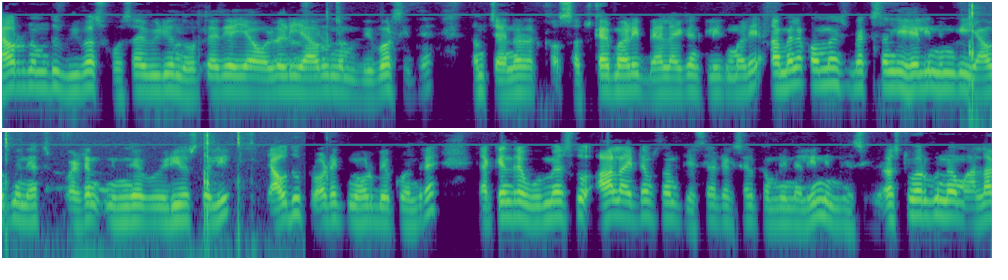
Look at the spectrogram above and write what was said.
ಯಾರು ನಮ್ದು ವಿವರ್ಸ್ ಹೊಸ ವಿಡಿಯೋ ನೋಡ್ತಾ ಇದೆಯಾ? ಆಲ್ರೆಡಿ ಯಾರು ನಮ್ಮ ವಿವರ್ಸ್ ಇದೆ. ನಮ್ಮ ಚಾನಲ್ ಸಬ್ಸ್ಕ್ರೈಬ್ ಮಾಡಿ ಬೆಲ್ ಐಕನ್ ಕ್ಲಿಕ್ ಮಾಡಿ. ಆಮೇಲೆ ಕಾಮೆಂಟ್ಸ್ ಬಾಕ್ಸ್ ಅಲ್ಲಿ ಹೇಳಿ ನಿಮಗೆ ಯಾವ್ದು ನೆಕ್ಸ್ಟ್ ಪ್ಯಾಟರ್ನ್ ನಿಮಗೆ ವಿಡಿಯೋಸ್ನಲ್ಲಿ ಯಾವ್ದು ಪ್ರಾಡಕ್ಟ್ ನೋಡಬೇಕು ಅಂದ್ರೆ. ಯಾಕಂದ್ರೆ ವುಮೆನ್ಸ್ ಆಲ್ ಐಟಮ್ಸ್ ನಮ್ಮ ಕೆಸಿಆರ್ ಟೆಕ್ಸ್ಟೈಲ್ ಕಂಪನಿನಲ್ಲಿ ನಿಮಗೆ ಸಿಗುತ್ತೆ. ಅಷ್ಟವರೆಗೂ ನಮ್ಮ ಎಲ್ಲ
